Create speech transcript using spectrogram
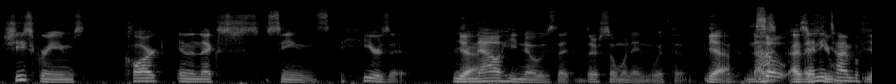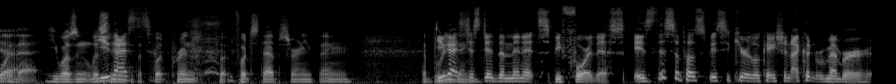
she screams. Clark in the next scenes hears it. And Yeah. now he knows that there's someone in with him. Yeah. Not So- if he- anytime before yeah, that. he wasn't listening guys- to the footprint, foot, footsteps or anything. The You guys just did the minutes before this. Is this supposed to be a secure location? I couldn't remember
